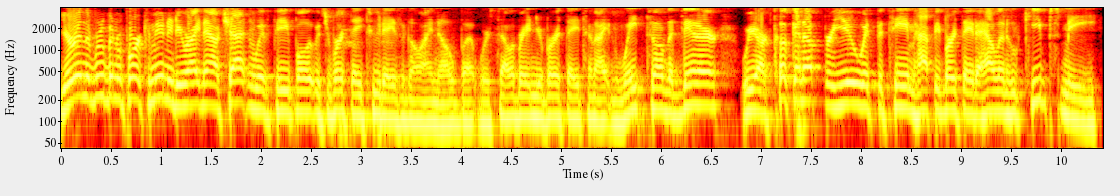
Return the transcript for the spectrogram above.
you're in the Rubin Report community right now chatting with people. It was your birthday two days ago, I know, but we're celebrating your birthday tonight. And wait till the dinner. We are cooking up for you with the team. Happy birthday to Helen, who keeps me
